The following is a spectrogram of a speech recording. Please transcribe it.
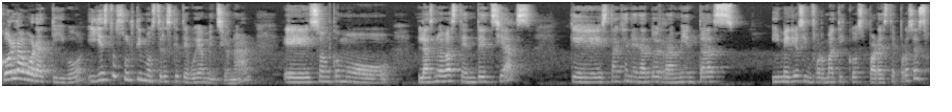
colaborativo y estos últimos tres que te voy a mencionar eh, son como las nuevas tendencias que están generando herramientas y medios informáticos para este proceso.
